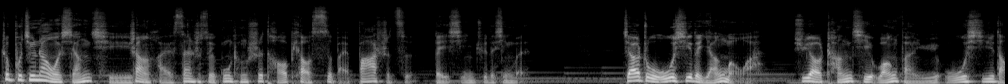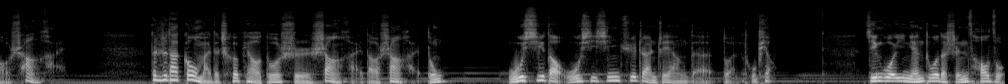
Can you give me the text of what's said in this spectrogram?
这不禁让我想起上海三十岁工程师逃票四百八十次被刑拘的新闻。家住无锡的杨某啊，需要长期往返于无锡到上海，但是他购买的车票多是上海到上海东、无锡到无锡新区站这样的短途票。经过一年多的神操作，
